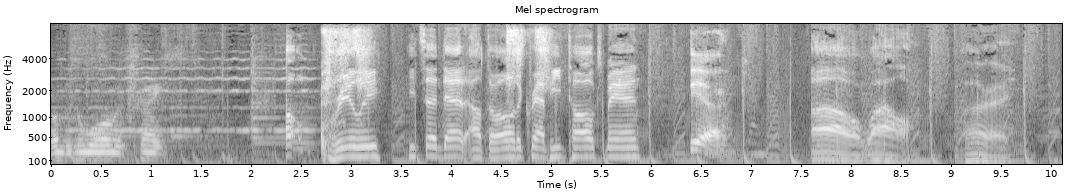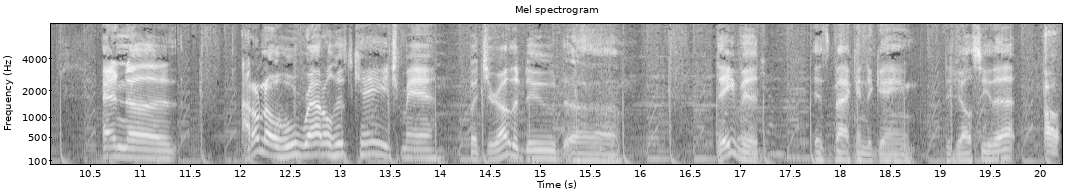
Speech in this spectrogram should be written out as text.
of the New Orleans Saints. Oh, really? He said that after all the crap he talks, man. Yeah. Oh wow. All right. And uh I don't know who rattled his cage, man, but your other dude, uh David, is back in the game. Did y'all see that? Oh,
